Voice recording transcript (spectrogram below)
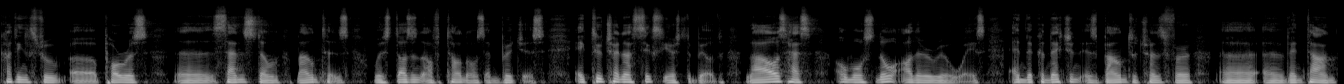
cutting through uh, porous uh, sandstone mountains with dozens of tunnels and bridges. It took China six years to build. Laos has almost no other railways, and the connection is bound to transfer uh, uh, Vientiane,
